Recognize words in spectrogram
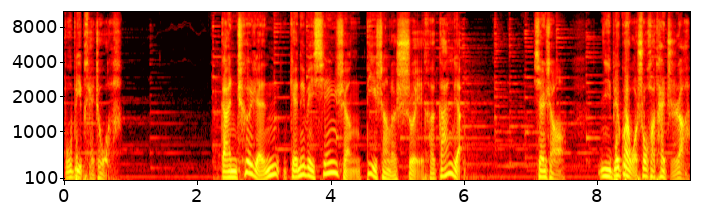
不必陪着我了。赶车人给那位先生递上了水和干粮。先生，你别怪我说话太直啊。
